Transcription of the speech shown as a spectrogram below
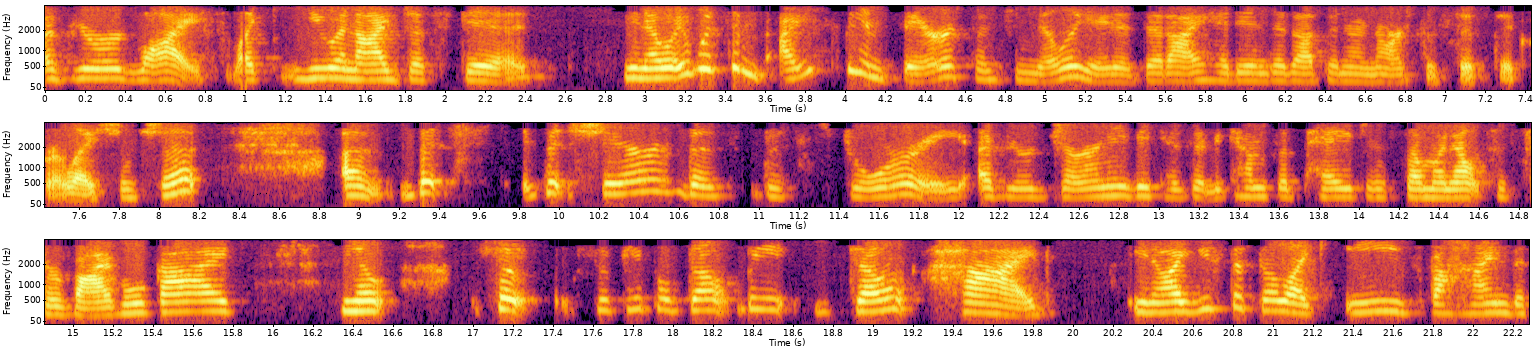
of your life, like you and I just did you know, it was, I used to be embarrassed and humiliated that I had ended up in a narcissistic relationship. Um, but, but share the, the story of your journey because it becomes a page in someone else's survival guide. You know, so, so people don't be, don't hide. You know, I used to feel like Eve behind the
